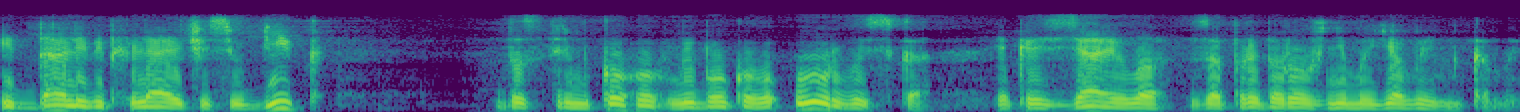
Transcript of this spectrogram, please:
і далі відхиляючись у бік до стрімкого глибокого урвиська, яке зяяло за придорожніми ялинками.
